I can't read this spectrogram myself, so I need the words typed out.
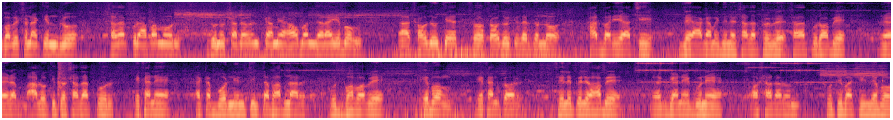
গবেষণা কেন্দ্র সাদাতপুর আপামর জনসাধারণকে আমি আহ্বান জানাই এবং আহ, সহযোগিতার জন্য হাত বাড়িয়ে আছি যে আগামী দিনে সাজাত হবে সাজাদপুর হবে আলোকিত সাজাদপুর এখানে একটা বর্ণিল চিন্তা ভাবনার উদ্ভব হবে এবং এখানকার ছেলেপেলে হবে জ্ঞানে গুণে অসাধারণ প্রতিভাশীল এবং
